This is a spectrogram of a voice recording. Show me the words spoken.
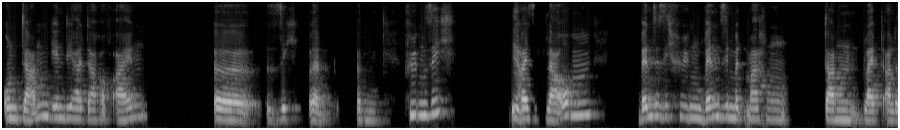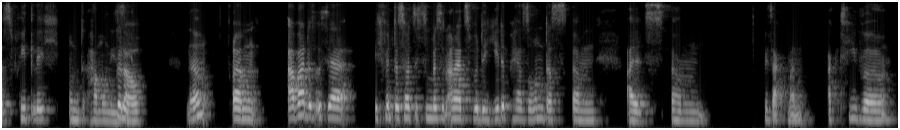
und dann gehen die halt darauf ein, äh, sich, äh, äh, fügen sich, ja. weil sie glauben, wenn sie sich fügen, wenn sie mitmachen, dann bleibt alles friedlich und harmonisiert. Genau. Ne? Ähm, aber das ist ja, ich finde, das hört sich so ein bisschen an, als würde jede Person das ähm, als, ähm, wie sagt man, aktive,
